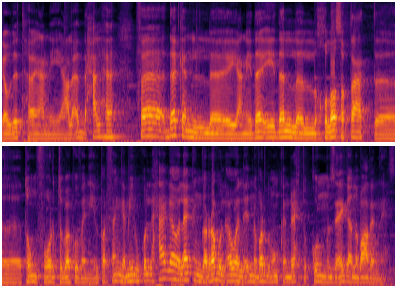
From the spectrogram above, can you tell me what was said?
جودتها يعني على قد حالها. فده كان يعني ده إيه ده ال- الخلاصة بتاعت آه، Tom Ford Tobacco Vanille. البرفان جميل وكل حاجة ولكن جربه الأول لأن برضو ممكن ريحته تكون مزعجة لبعض الناس.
